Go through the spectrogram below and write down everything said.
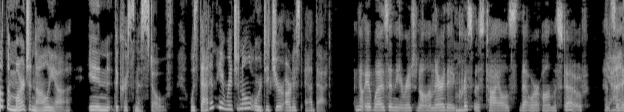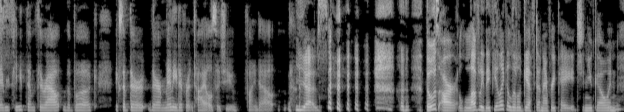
about the marginalia in the Christmas stove. Was that in the original or did your artist add that? No, it was in the original, and they're the Mm. Christmas tiles that were on the stove. And so they repeat them throughout the book, except there there are many different tiles as you find out. yes. Those are lovely. They feel like a little gift on every page and you go and Mhm.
